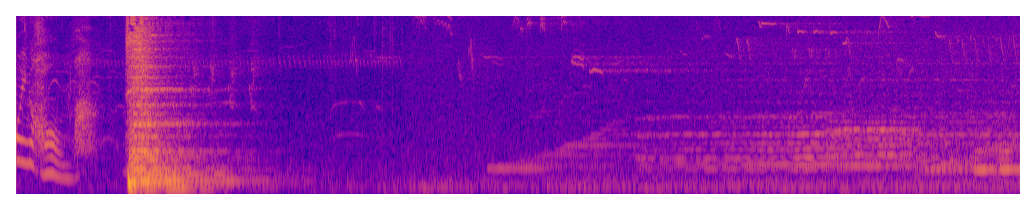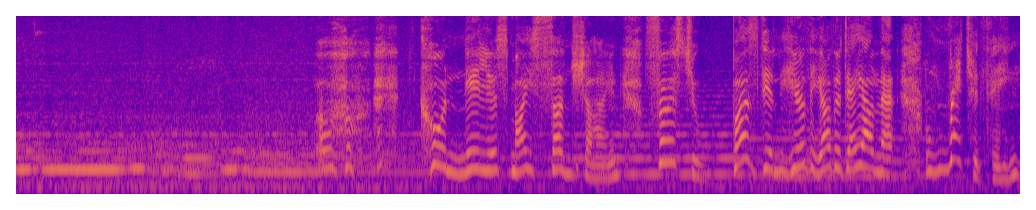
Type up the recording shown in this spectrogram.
Going home. Oh, Cornelius, my sunshine. First you buzzed in here the other day on that wretched thing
